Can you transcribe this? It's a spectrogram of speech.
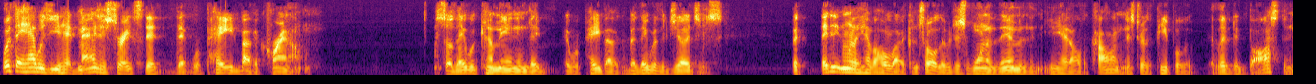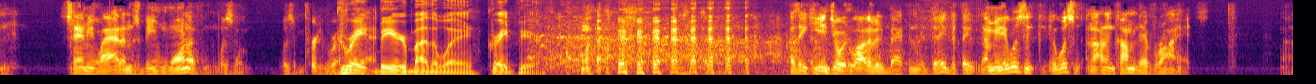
What they had was you had magistrates that that were paid by the crown. So they would come in and they, they were paid by the, but they were the judges. But they didn't really have a whole lot of control. They were just one of them, and then you had all the colonists or the people that lived in Boston. Samuel Adams being one of them was a was a pretty rough. Great cat. beer, by the way. Great beer. I think he enjoyed a lot of it back in the day. But they, I mean, it wasn't it wasn't not uncommon to have riots. Uh,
